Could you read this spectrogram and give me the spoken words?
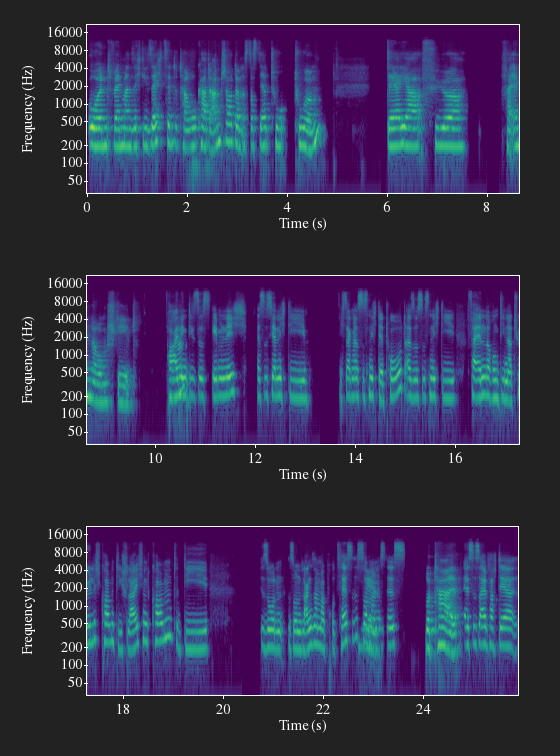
Und wenn man sich die 16. Tarotkarte anschaut, dann ist das der tu Turm, der ja für Veränderung steht. Vor allen Dingen dieses eben nicht, es ist ja nicht die, ich sage mal, es ist nicht der Tod, also es ist nicht die Veränderung, die natürlich kommt, die schleichend kommt, die so ein, so ein langsamer Prozess ist, nee. sondern es ist brutal. Es ist einfach der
